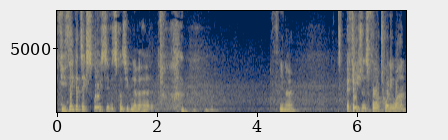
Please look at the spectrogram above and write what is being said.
If you think it's exclusive, it's because you've never heard it. you know? Ephesians 4:21.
